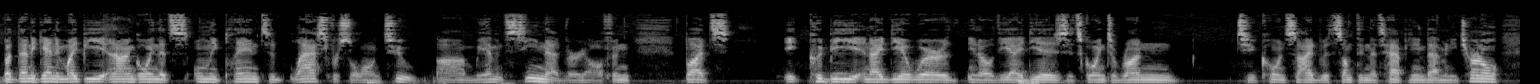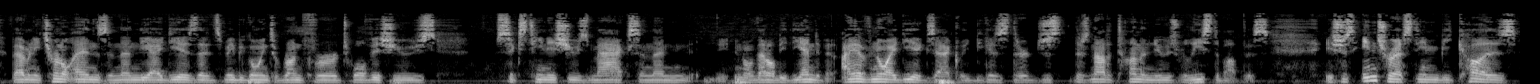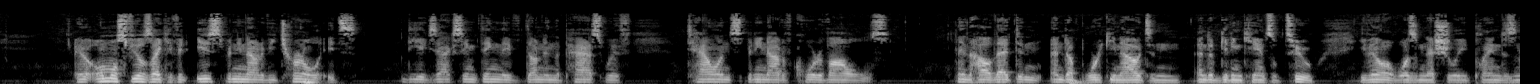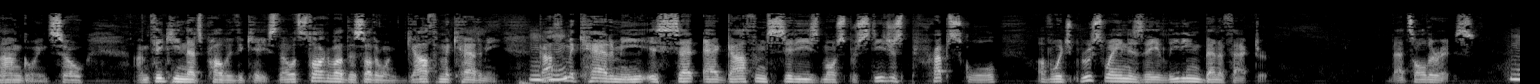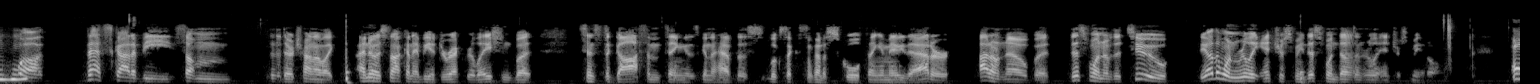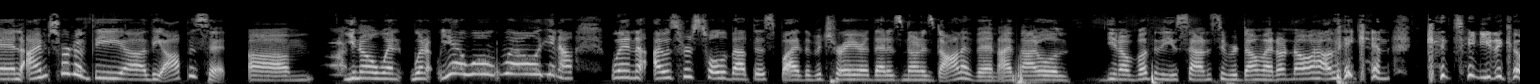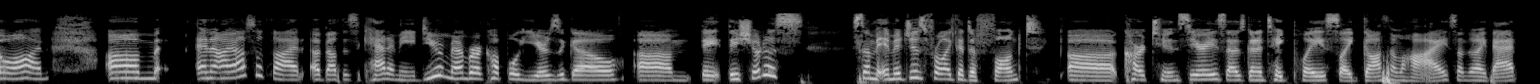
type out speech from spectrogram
but then again, it might be an ongoing that's only planned to last for so long too. Um, we haven't seen that very often, but it could be an idea where you know the idea is it's going to run to coincide with something that's happening in Batman Eternal. Batman Eternal ends, and then the idea is that it's maybe going to run for 12 issues, 16 issues max, and then, you know, that'll be the end of it. I have no idea exactly because there just, there's not a ton of news released about this. It's just interesting because it almost feels like if it is spinning out of Eternal, it's the exact same thing they've done in the past with Talon spinning out of Court of Owls and how that didn't end up working out and end up getting canceled too, even though it wasn't initially planned as an ongoing. So I'm thinking that's probably the case. Now let's talk about this other one, Gotham Academy. Mm-hmm. Gotham Academy is set at Gotham City's most prestigious prep school, of which Bruce Wayne is a leading benefactor. That's all there is. Mm-hmm. Well, that's got to be something that they're trying to like. I know it's not going to be a direct relation, but since the Gotham thing is going to have this, looks like some kind of school thing, and maybe that, or I don't know. But this one of the two, the other one really interests me. This one doesn't really interest me at all. And I'm sort of the uh, the opposite. Um, you know, when when yeah, well, well, you know, when I was first told about this by the betrayer that is known as Donovan, I thought, well, you know, both of these sound super dumb. I don't know how they can continue to go on. Um, and I also thought about this academy. Do you remember a couple years ago, um, they, they showed us some images for like a defunct, uh, cartoon series that was going to take place like Gotham High, something like that.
